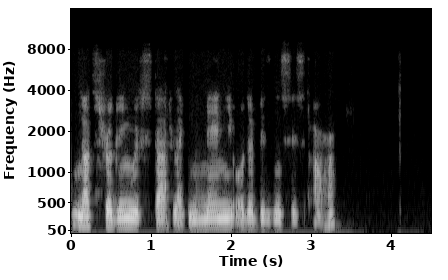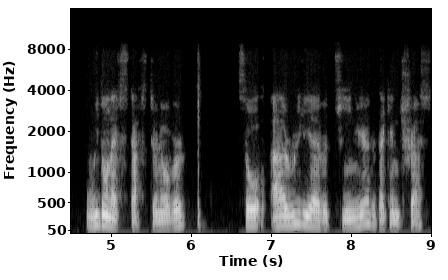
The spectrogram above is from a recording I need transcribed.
not struggling with staff like many other businesses are. We don't have staff turnover so I really have a team here that I can trust.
